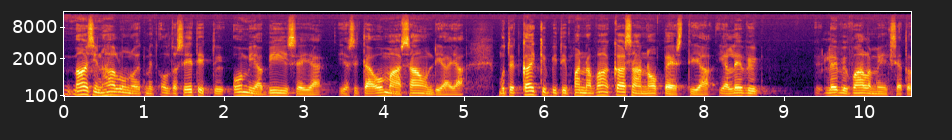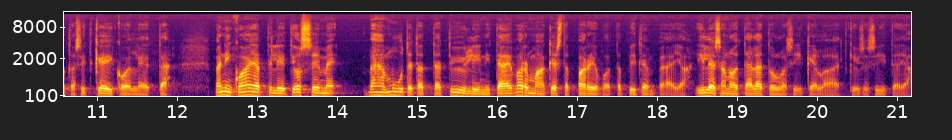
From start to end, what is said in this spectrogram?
mä olisin halunnut, että me oltaisiin etitty omia biisejä ja sitä omaa soundia, ja, mutta et kaikki piti panna vaan kasaan nopeasti ja, ja levy, levy valmiiksi ja tota sit keikoille, että – mä niin kuin ajattelin, että jos ei me vähän muuteta tätä tyyliä, niin tämä ei varmaan kestä pari vuotta pitempään. Ja Ile sanoi, että älä tollasia kelaa, että kyllä se siitä. Ja,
